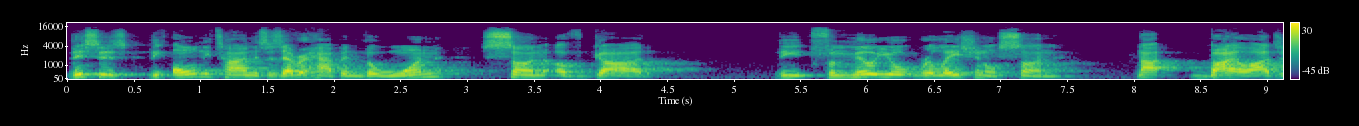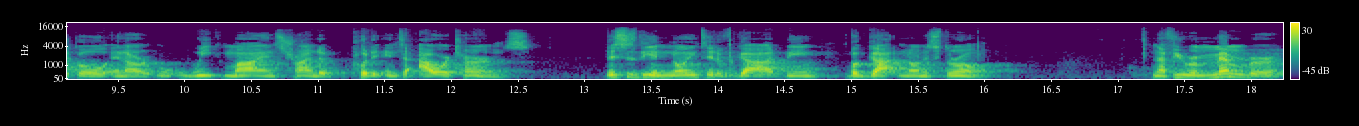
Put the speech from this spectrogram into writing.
This is the only time this has ever happened. The one Son of God, the familial relational Son, not biological in our weak minds trying to put it into our terms. This is the anointed of God being begotten on his throne. Now, if you remember,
